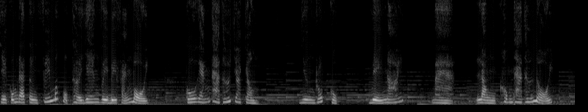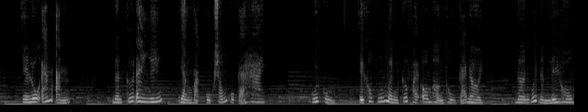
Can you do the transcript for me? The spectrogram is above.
Chị cũng đã từng phí mất một thời gian vì bị phản bội cố gắng tha thứ cho chồng. Nhưng rốt cục, miệng nói, mà, lòng không tha thứ nổi. Chị luôn ám ảnh, nên cứ đay nghiến, dằn vặt cuộc sống của cả hai. Cuối cùng, chị không muốn mình cứ phải ôm hận thù cả đời, nên quyết định ly hôn.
